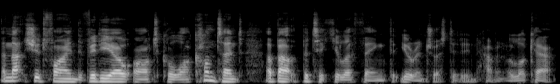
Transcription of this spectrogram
and that should find the video, article, or content about the particular thing that you're interested in having a look at.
